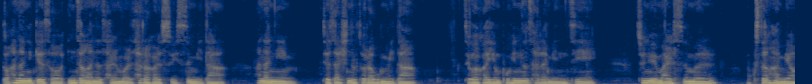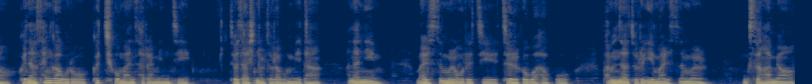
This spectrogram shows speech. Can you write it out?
또 하나님께서 인정하는 삶을 살아갈 수 있습니다. 하나님, 저 자신을 돌아봅니다. 제가 과연 복 있는 사람인지 주님의 말씀을 묵상하며 그냥 생각으로 그치고만 사람인지 저 자신을 돌아봅니다. 하나님, 말씀을 오르지 즐거워하고 밤낮으로 이 말씀을 묵상하며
